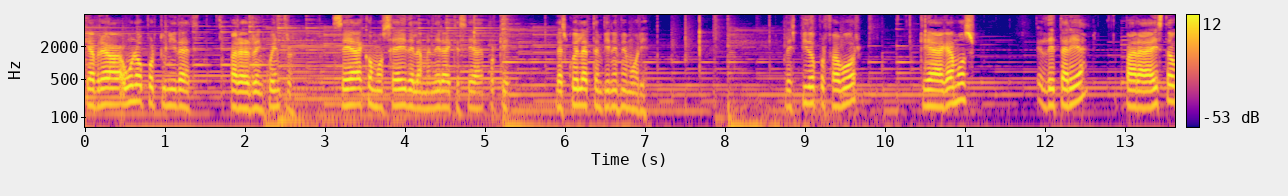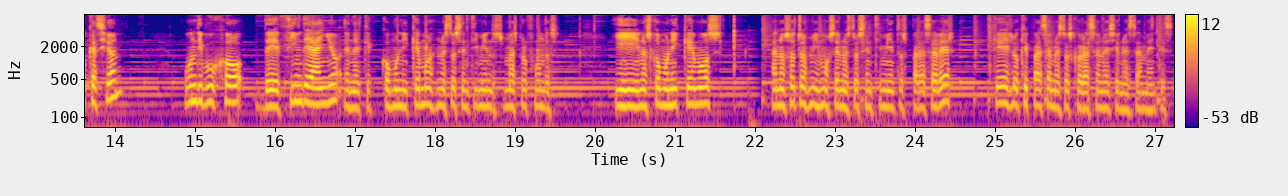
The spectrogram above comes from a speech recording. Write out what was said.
que habrá una oportunidad para el reencuentro, sea como sea y de la manera que sea, porque la escuela también es memoria. Les pido por favor que hagamos de tarea para esta ocasión un dibujo de fin de año en el que comuniquemos nuestros sentimientos más profundos y nos comuniquemos a nosotros mismos en nuestros sentimientos para saber qué es lo que pasa en nuestros corazones y en nuestras mentes.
